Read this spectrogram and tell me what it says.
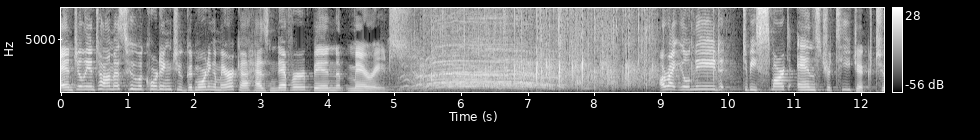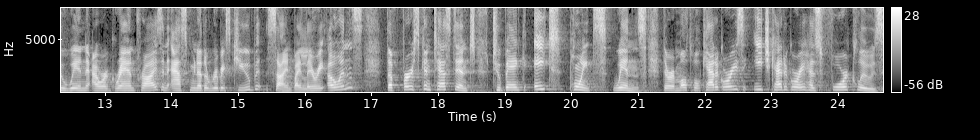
and Jillian Thomas, who, according to Good Morning America, has never been married. All right, you'll need to be smart and strategic to win our grand prize and Ask Me Another Rubik's Cube, signed by Larry Owens. The first contestant to bank eight points wins. There are multiple categories. Each category has four clues.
